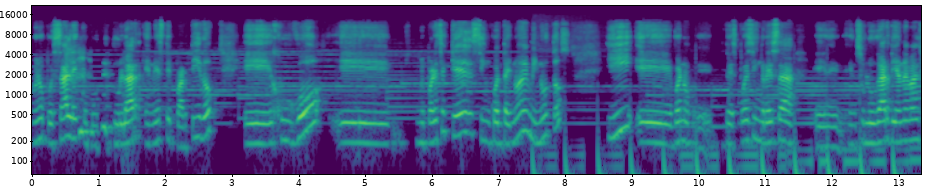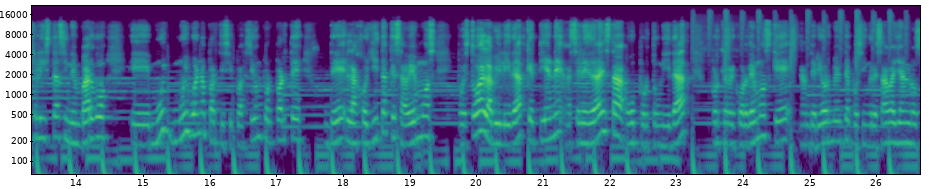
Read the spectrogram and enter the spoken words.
bueno, pues sale como titular en este partido. jugó, me parece que 59 minutos y bueno, después ingresa en su lugar Diana Evangelista, sin embargo, eh, muy, muy buena participación por parte de la joyita que sabemos, pues toda la habilidad que tiene, se le da esta oportunidad, porque recordemos que anteriormente pues ingresaba ya en los,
